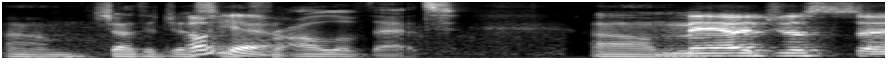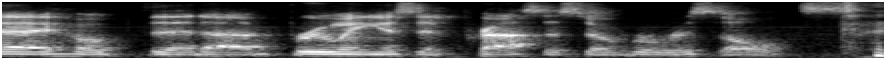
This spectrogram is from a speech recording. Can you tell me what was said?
um, shout out to Justin yeah. for all of that. Um, May I just say, I hope that uh, brewing isn't process over results.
